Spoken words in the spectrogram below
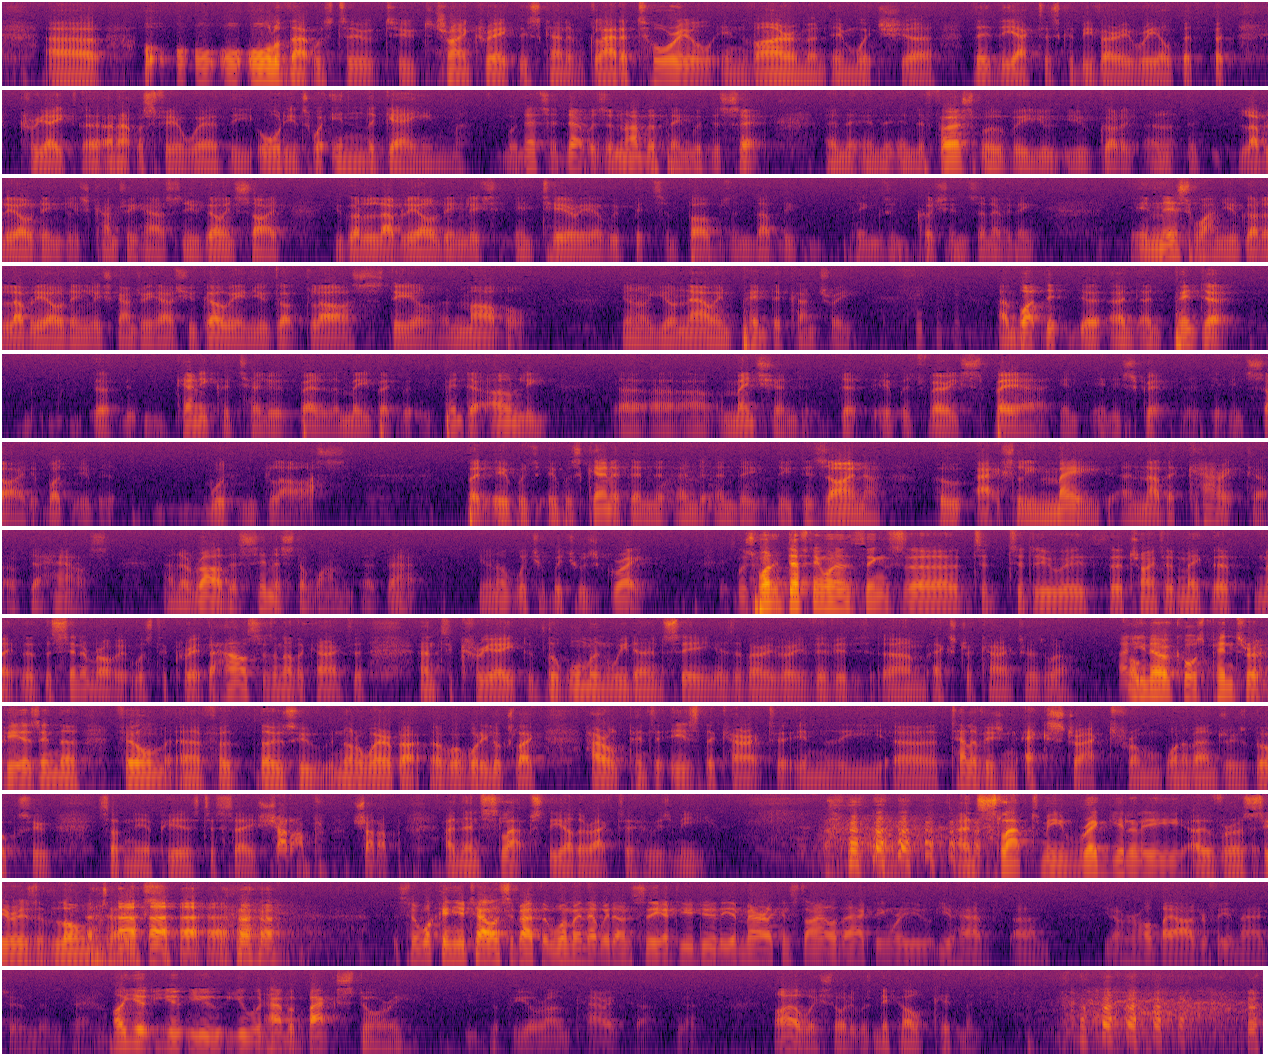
All, all, all of that was to, to, to try and create this kind of gladiatorial environment in which the, the actors could be very real, but, but create an atmosphere where the audience were in the game. Well, that's, that was another thing with the set. In the, in the, in the first movie, you, you've got a, a, a lovely old English country house, and you go inside, you've got a lovely old English interior with bits and bobs and lovely things and cushions and everything. In this one, you've got a lovely old English country house. You go in, you've got glass, steel, and marble. You know, you're now in Pinter country. and what the, the and, and Pinter, uh, Kenny could tell you it better than me, but Pinter only uh, uh, mentioned that it was very spare in, in his script inside. It was, it was wooden glass. But it was, it was Kenneth and, the, and, and the, the designer who actually made another character of the house, and a rather sinister one at that, you know, which, which was great. It was one, definitely one of the things uh, to, to do with uh, trying to make, the, make the, the cinema of it was to create the house as another character and to create the woman we don't see as a very, very vivid um, extra character as well. And Oh. you know, of course, Pinter appears in the film. Uh, for those who are not aware about what he looks like, Harold Pinter is the character in the uh, television extract from one of Andrew's books who suddenly appears to say, shut up, shut up, and then slaps the other actor who is me. And slapped me regularly over a series of long takes. So what can you tell us about the woman that we don't see? Do you do the American style of acting where you, you have um, you know, her whole biography imagined? And, and Oh, you, you, you, you would have a backstory for your own character. Yeah. I always thought it was Nicole Kidman.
